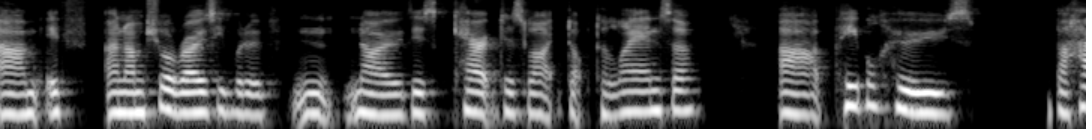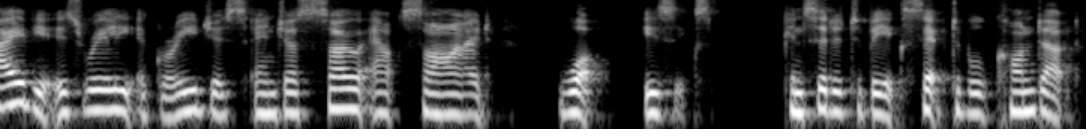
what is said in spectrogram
Um, if and I'm sure Rosie would have n- know there's characters like Dr. Lanzer, uh, people whose behaviour is really egregious and just so outside what is ex- considered to be acceptable conduct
